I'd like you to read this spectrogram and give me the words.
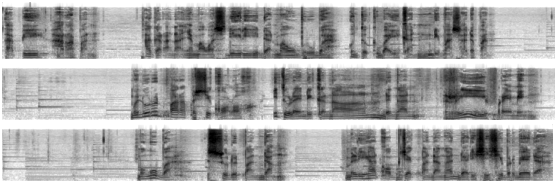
tapi harapan agar anaknya mawas diri dan mau berubah untuk kebaikan di masa depan. Menurut para psikolog, itulah yang dikenal dengan reframing. Mengubah sudut pandang, melihat objek pandangan dari sisi berbeda.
